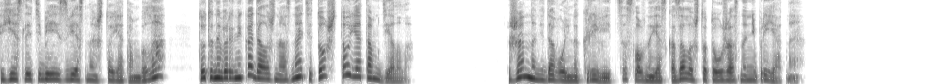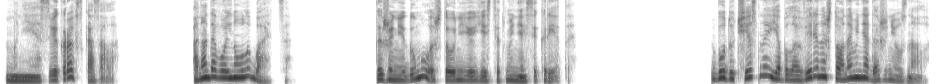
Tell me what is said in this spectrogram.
«Если тебе известно, что я там была, то ты наверняка должна знать и то, что я там делала». Жанна недовольно кривится, словно я сказала что-то ужасно неприятное. «Мне свекровь сказала». Она довольно улыбается. Ты же не думала, что у нее есть от меня секреты?» Буду честной, я была уверена, что она меня даже не узнала.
